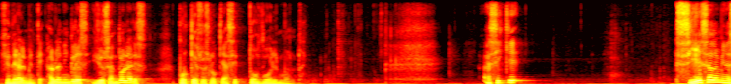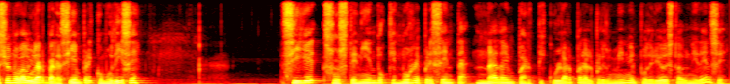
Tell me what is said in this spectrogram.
generalmente hablan inglés y usan dólares, porque eso es lo que hace todo el mundo. Así que si esa dominación no va a durar para siempre, como dice, sigue sosteniendo que no representa nada en particular para el predominio y el poderío estadounidense.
